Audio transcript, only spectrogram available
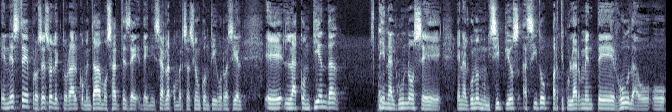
en, este proceso electoral, comentábamos antes de, iniciar la conversación contigo, Raciel, eh, la contienda en algunos, eh, en algunos municipios ha sido particularmente ruda o,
